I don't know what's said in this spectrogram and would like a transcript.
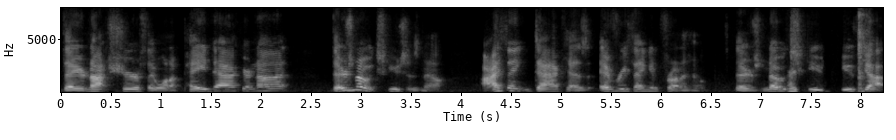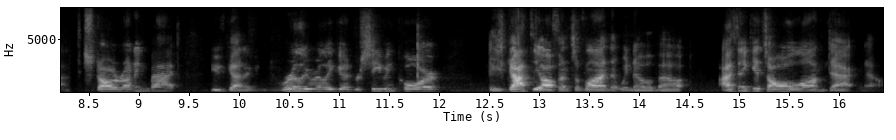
they're not sure if they want to pay Dak or not, there's no excuses now. I think Dak has everything in front of him. There's no excuse. You've got star running back. You've got a really, really good receiving corps. He's got the offensive line that we know about. I think it's all on Dak now.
